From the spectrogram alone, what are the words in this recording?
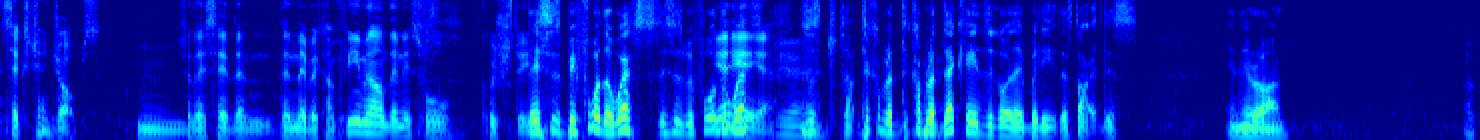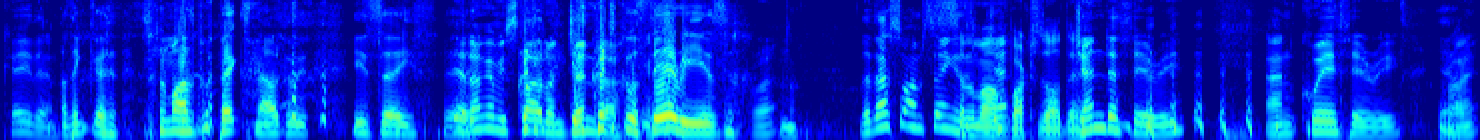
sex change jobs. Mm. So they say then then they become female, then it's all kushti. This is before the West. This is before yeah, the West. yeah. Yeah. This is t- a couple of, a couple of Yeah. decades ago. They believe they started this in Iran. Okay then. I think uh, Salman's perplexed now because he's, uh, he's uh, Yeah, don't get me started on his gender. critical theory is right. No. Th- That's what I'm saying. Salman Is Salman gen- gender theory and queer theory, Yeah. right?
